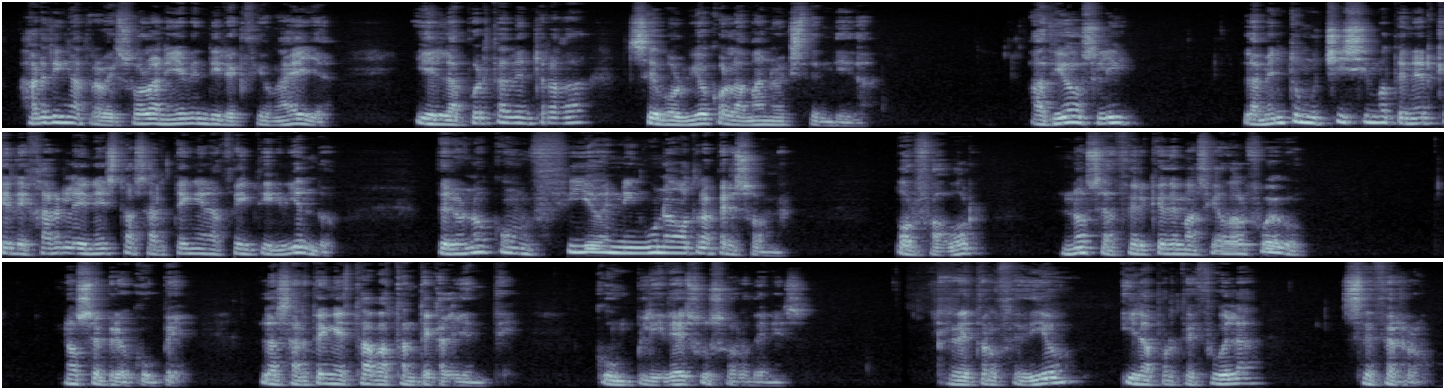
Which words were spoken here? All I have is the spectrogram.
Harding atravesó la nieve en dirección a ella, y en la puerta de entrada se volvió con la mano extendida. Adiós, Lee. Lamento muchísimo tener que dejarle en esta sartén en aceite hirviendo, pero no confío en ninguna otra persona. Por favor, no se acerque demasiado al fuego. No se preocupe. La sartén está bastante caliente. Cumpliré sus órdenes. Retrocedió y la portezuela se cerró.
